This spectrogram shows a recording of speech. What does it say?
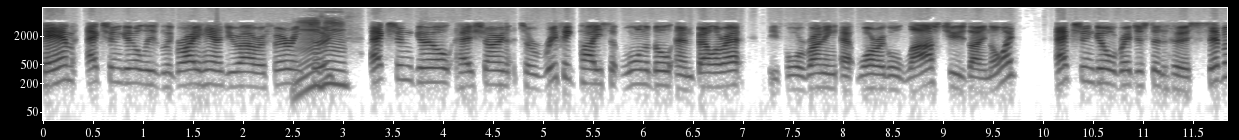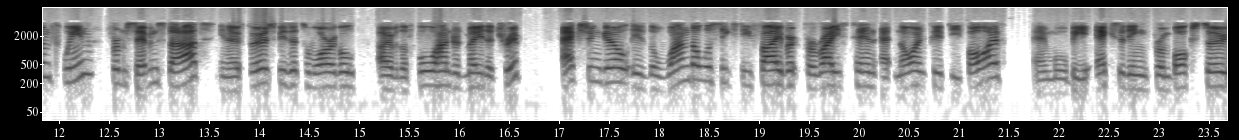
Cam, Action Girl is the greyhound you are referring Mhm. to. Action Girl has shown terrific pace at Warrnambool and Ballarat before running at Warragul last Tuesday night. Action Girl registered her seventh win from seven starts in her first visit to Warragul over the 400 metre trip. Action Girl is the $1.60 favourite for race 10 at 9.55 and will be exiting from box 2.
